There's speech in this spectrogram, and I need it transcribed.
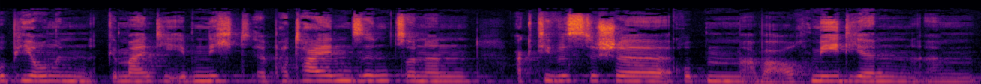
Gruppierungen gemeint, die eben nicht äh, Parteien sind, sondern aktivistische Gruppen, aber auch Medien. Ähm,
